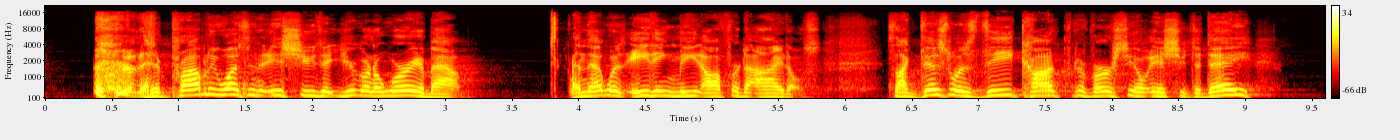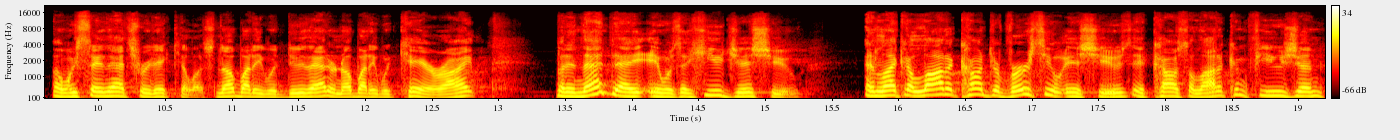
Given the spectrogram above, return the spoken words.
that it probably wasn't an issue that you're going to worry about, and that was eating meat offered to idols. It's like this was the controversial issue. Today, and we say that's ridiculous. Nobody would do that or nobody would care, right? But in that day, it was a huge issue. And like a lot of controversial issues, it caused a lot of confusion,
